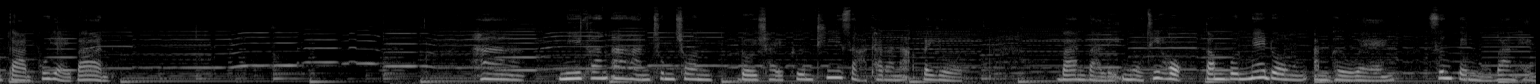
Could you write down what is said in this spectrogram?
ำการผู้ใหญ่บ้าน 5. มีคลังอาหารชุมชนโดยใช้พื้นที่สาธารณประโยชน์ บ้านบาลิหมู่ที่ 6 ตำบลแม่ดง อำเภอแหวง ซึ่งเป็นหมู่บ้านแห่ง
